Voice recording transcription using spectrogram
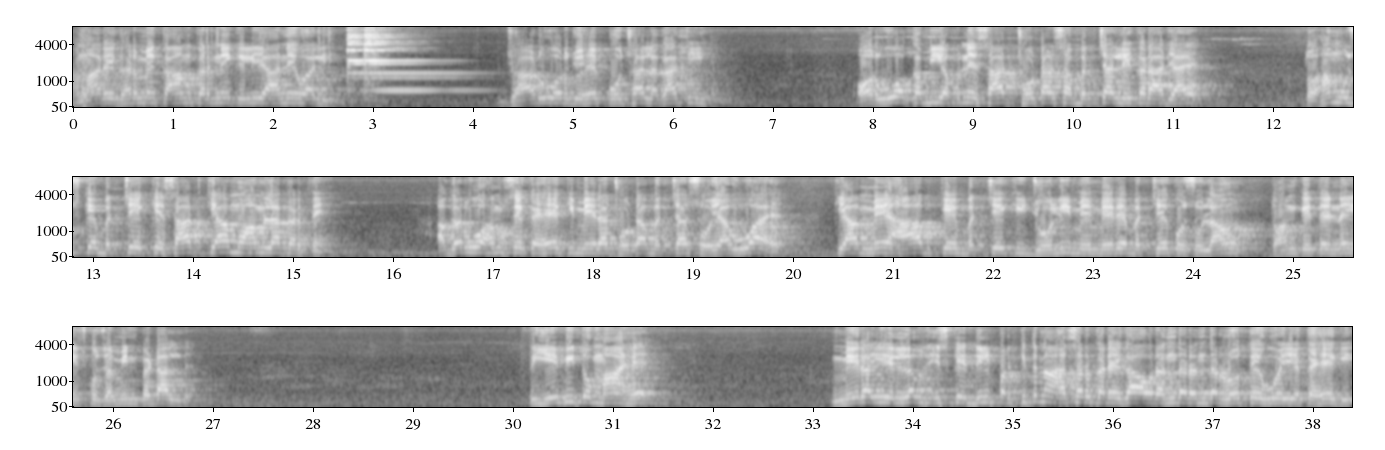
हमारे घर में काम करने के लिए आने वाली झाड़ू और जो है पोछा लगाती और वो कभी अपने साथ छोटा सा बच्चा लेकर आ जाए तो हम उसके बच्चे के साथ क्या मामला करते हैं? अगर वो हमसे कहे कि मेरा छोटा बच्चा सोया हुआ है, क्या मैं आपके बच्चे की झोली में मेरे बच्चे को सुलाऊं? तो हम कहते हैं, नहीं, इसको ज़मीन पर डाल दे। तो ये भी तो माँ है। मेरा ये लफ्ज़ इसके दिल पर कितना असर करेगा और अंदर अंदर रोते हुए ये कहेगी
